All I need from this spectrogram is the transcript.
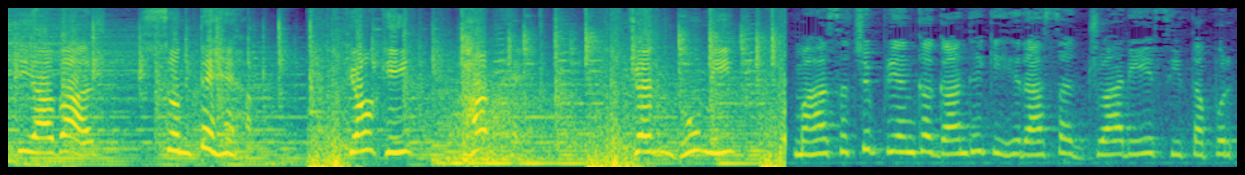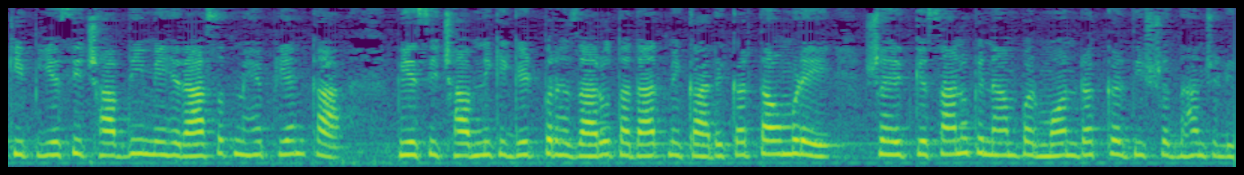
की आवाज़ सुनते हैं हम क्योंकि हम हैं जन्मभूमि। महासचिव प्रियंका गांधी की हिरासत जारी। सीतापुर की पीएससी छावनी में हिरासत में है प्रियंका। पीएससी छावनी के गेट पर हज़ारों तादाद में कार्यकर्ता उमड़े। शहीद किसानों के नाम पर मौन रखकर दी श्रद्धांजलि।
